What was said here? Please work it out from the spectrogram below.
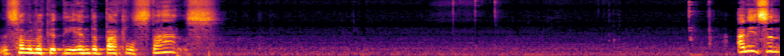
Let's have a look at the end of battle stats. And it's an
